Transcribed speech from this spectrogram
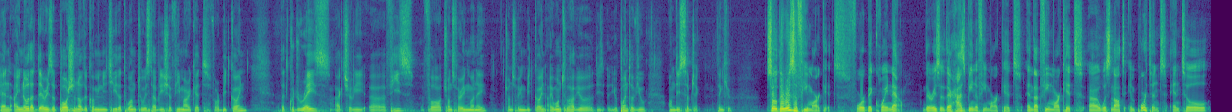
And I know that there is a portion of the community that want to establish a fee market for Bitcoin that could raise actually uh, fees for transferring money, transferring Bitcoin. I want to have your your point of view on this subject. Thank you. So there is a fee market for Bitcoin now. There is a, there has been a fee market, and that fee market uh, was not important until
